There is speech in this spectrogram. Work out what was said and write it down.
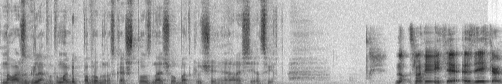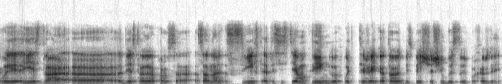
На ваш взгляд, вот вы могли бы подробно рассказать, что значило бы отключение России от СВИФТа? Ну, смотрите, здесь как бы есть два, э, две стороны вопроса. С одной, SWIFT – это система клиринговых платежей, которая обеспечивает очень быстрое прохождение.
